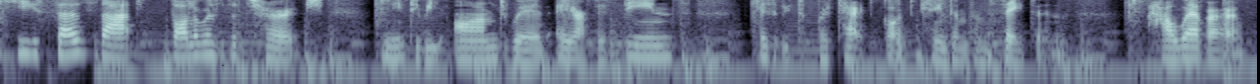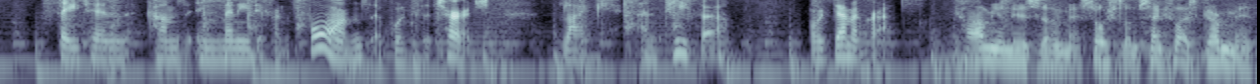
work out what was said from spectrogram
He says that followers of the church need to be armed with AR 15s, basically to protect God's kingdom from Satan. However, Satan comes in many different forms, according to the church, like Antifa or Democrats. Communism and socialism, centralized government,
